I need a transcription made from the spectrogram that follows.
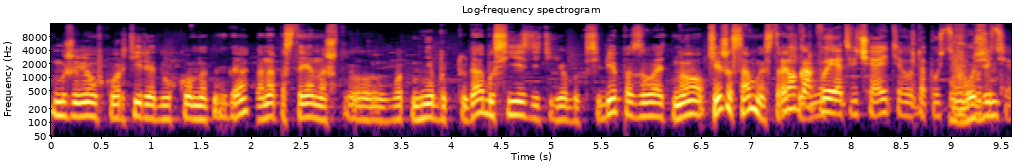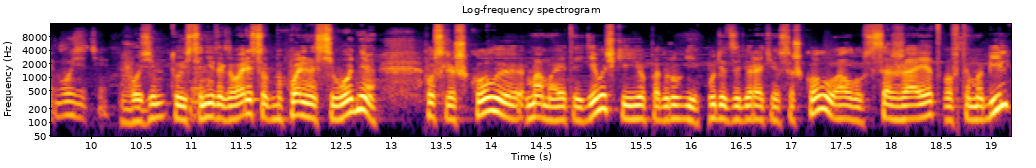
мы живем в квартире двухкомнатной, да. Она постоянно, что вот мне бы туда бы съездить, ее бы к себе позвать, но те же самые страхи. Ну, а как нас. вы отвечаете, вот, допустим, Возим. будете, возите? Возим. То есть они договариваются, вот буквально сегодня после школы мама этой девочки, ее подруги, будет забирать ее со школы, Аллу сажает в автомобиль,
